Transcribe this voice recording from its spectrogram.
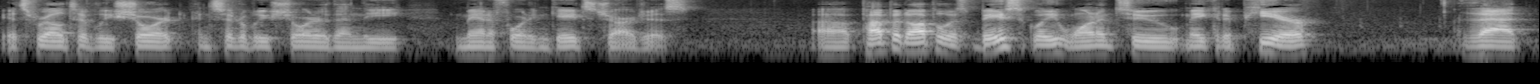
It's relatively short, considerably shorter than the Manafort and Gates charges. Uh, Papadopoulos basically wanted to make it appear that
